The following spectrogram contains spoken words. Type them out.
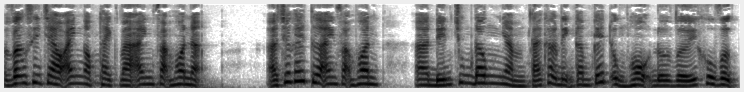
Vâng, xin chào anh Ngọc Thạch và anh Phạm Huân ạ. À, trước hết thưa anh Phạm Huân, à, đến Trung Đông nhằm tái khẳng định cam kết ủng hộ đối với khu vực,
